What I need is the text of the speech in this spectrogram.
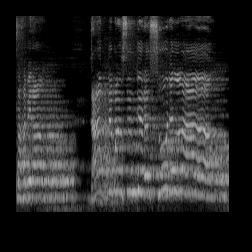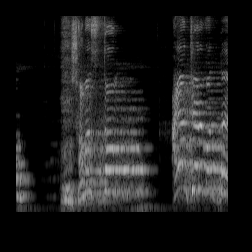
সাহাবীরা ডাকতে বলেছেন যে, রাসূলুল্লাহ সমস্ত আয়াতের মধ্যে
